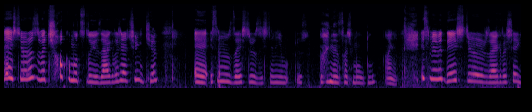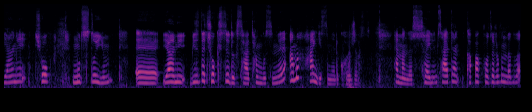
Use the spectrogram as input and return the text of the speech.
değiştiriyoruz ve çok mutluyuz arkadaşlar. Çünkü e, ismimizi değiştiriyoruz. İşte niye mutluyuz? Aynen saçma oldu. Aynen. İsmimi değiştiriyoruz arkadaşlar. Yani çok mutluyum. Ee, yani biz de çok istiyorduk zaten bu isimleri ama hangi isimleri koyacağız? Hemen de söyleyeyim. Zaten kapak fotoğrafında da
